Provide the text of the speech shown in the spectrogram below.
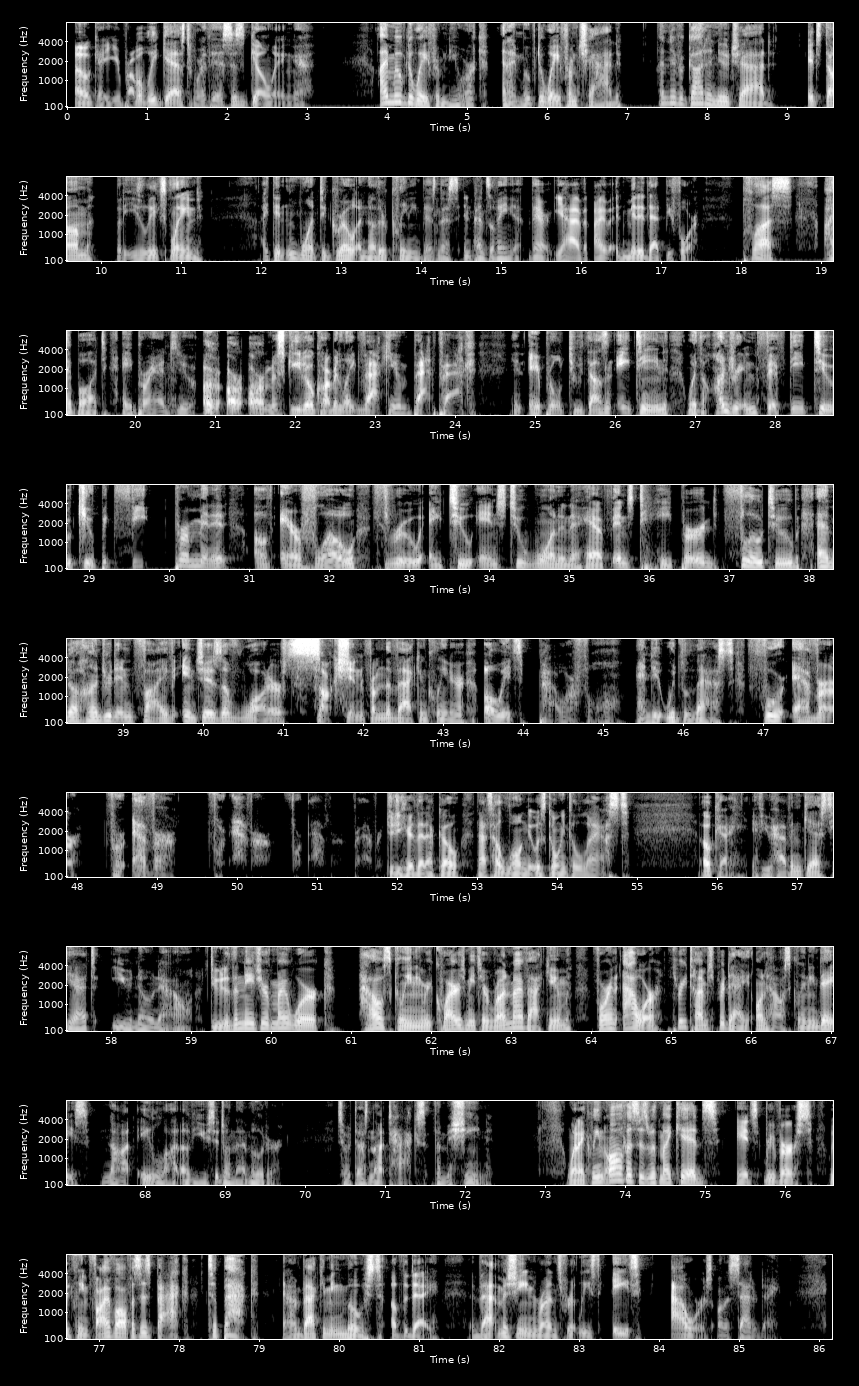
Okay, you probably guessed where this is going. I moved away from New York and I moved away from Chad. I never got a new Chad. It's dumb, but easily explained. I didn't want to grow another cleaning business in Pennsylvania. There, you have it. I've admitted that before. Plus, I bought a brand new R R R Mosquito Carbon Light Vacuum backpack in April 2018 with 152 cubic feet per minute of airflow through a 2 inch to 1.5 inch tapered flow tube and 105 inches of water suction from the vacuum cleaner. Oh, it's powerful. And it would last forever. Forever. Forever. Forever. Forever. Did you hear that echo? That's how long it was going to last. Okay, if you haven't guessed yet, you know now. Due to the nature of my work, house cleaning requires me to run my vacuum for an hour three times per day on house cleaning days. Not a lot of usage on that motor. So it does not tax the machine. When I clean offices with my kids, it's reversed. We clean five offices back to back, and I'm vacuuming most of the day. That machine runs for at least eight hours on a Saturday.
